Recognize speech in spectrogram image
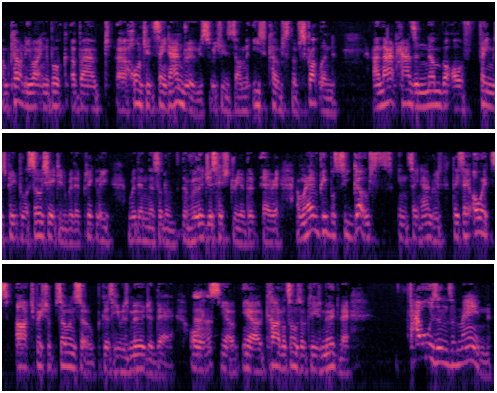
I'm currently writing a book about uh, haunted St Andrews, which is on the east coast of Scotland. And that has a number of famous people associated with it, particularly within the sort of the religious history of the area. And whenever people see ghosts in St Andrews, they say, "Oh, it's Archbishop so and so because he was murdered there," or Uh-huh. it's you know, you know, Cardinal so and so because he was murdered there. Thousands of men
